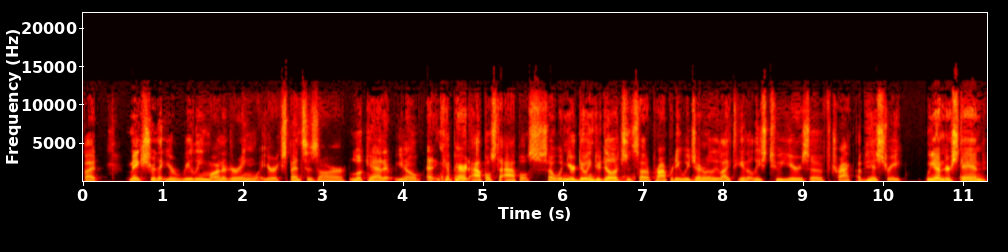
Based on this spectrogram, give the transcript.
But make sure that you're really monitoring what your expenses are, looking at it, you know, and compare it apples to apples. So when you're doing due diligence on a property, we generally like to get at least two years of track of history. We understand,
